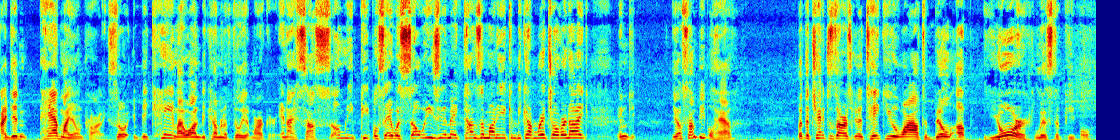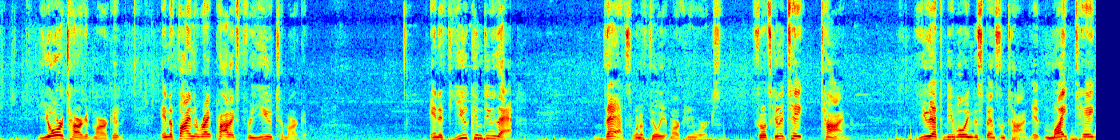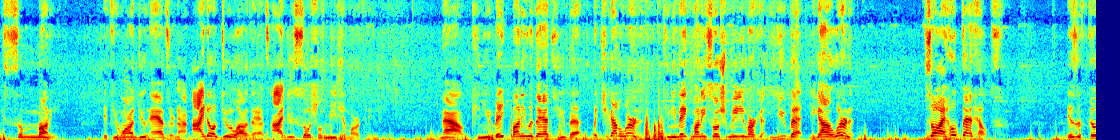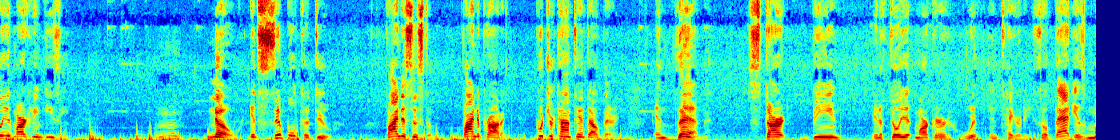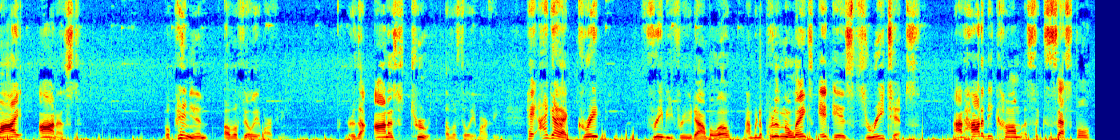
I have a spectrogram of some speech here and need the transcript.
I didn't have my own products. So it became, I wanted to become an affiliate marketer. And I saw so many people say it was so easy to make tons of money. You can become rich overnight. And, you know, some people have. But the chances are it's going to take you a while to build up your list of people, your target market, and to find the right products for you to market. And if you can do that, that's when affiliate marketing works. So it's going to take time. You have to be willing to spend some time. It might take some money if you want to do ads or not. I don't do a lot of ads. I do social media marketing. Now, can you make money with ads? You bet, but you got to learn it. Can you make money social media marketing? You bet. You got to learn it. So I hope that helps. Is affiliate marketing easy? Mm, no, it's simple to do. Find a system, find a product, put your content out there, and then start being an affiliate marketer with integrity. So that is my honest opinion of affiliate marketing or the honest truth of affiliate marketing. Hey, I got a great freebie for you down below. I'm going to put it in the links. It is three tips on how to become a successful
